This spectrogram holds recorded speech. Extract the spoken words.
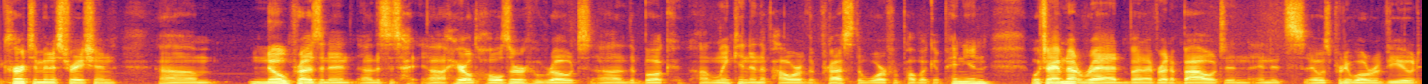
current administration. Um, no president, uh, this is uh, Harold Holzer, who wrote uh, the book uh, Lincoln and the Power of the Press The War for Public Opinion, which I have not read, but I've read about, and, and it's it was pretty well reviewed.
